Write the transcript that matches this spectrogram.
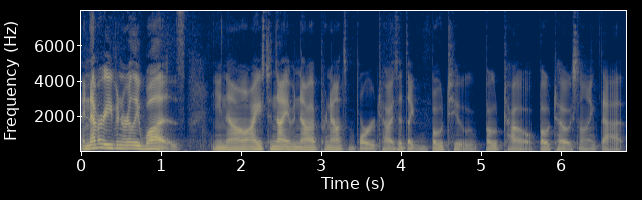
I never even really was. You know, I used to not even know how to pronounce Boruto. I said like Botu, Boto, Boto, something like that.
